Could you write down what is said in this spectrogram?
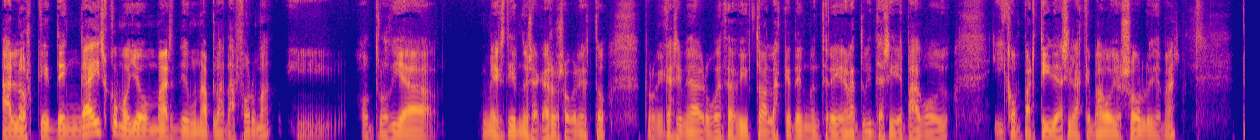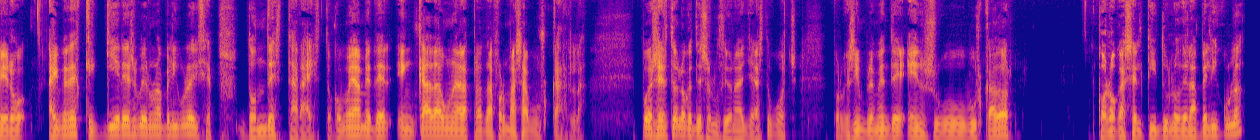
a los que tengáis como yo más de una plataforma, y otro día me extiendo si acaso sobre esto, porque casi me da vergüenza decir todas las que tengo entre gratuitas y de pago y compartidas y las que pago yo solo y demás. Pero hay veces que quieres ver una película y dices, ¿dónde estará esto? ¿Cómo voy a meter en cada una de las plataformas a buscarla? Pues esto es lo que te soluciona Just Watch, porque simplemente en su buscador colocas el título de la película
